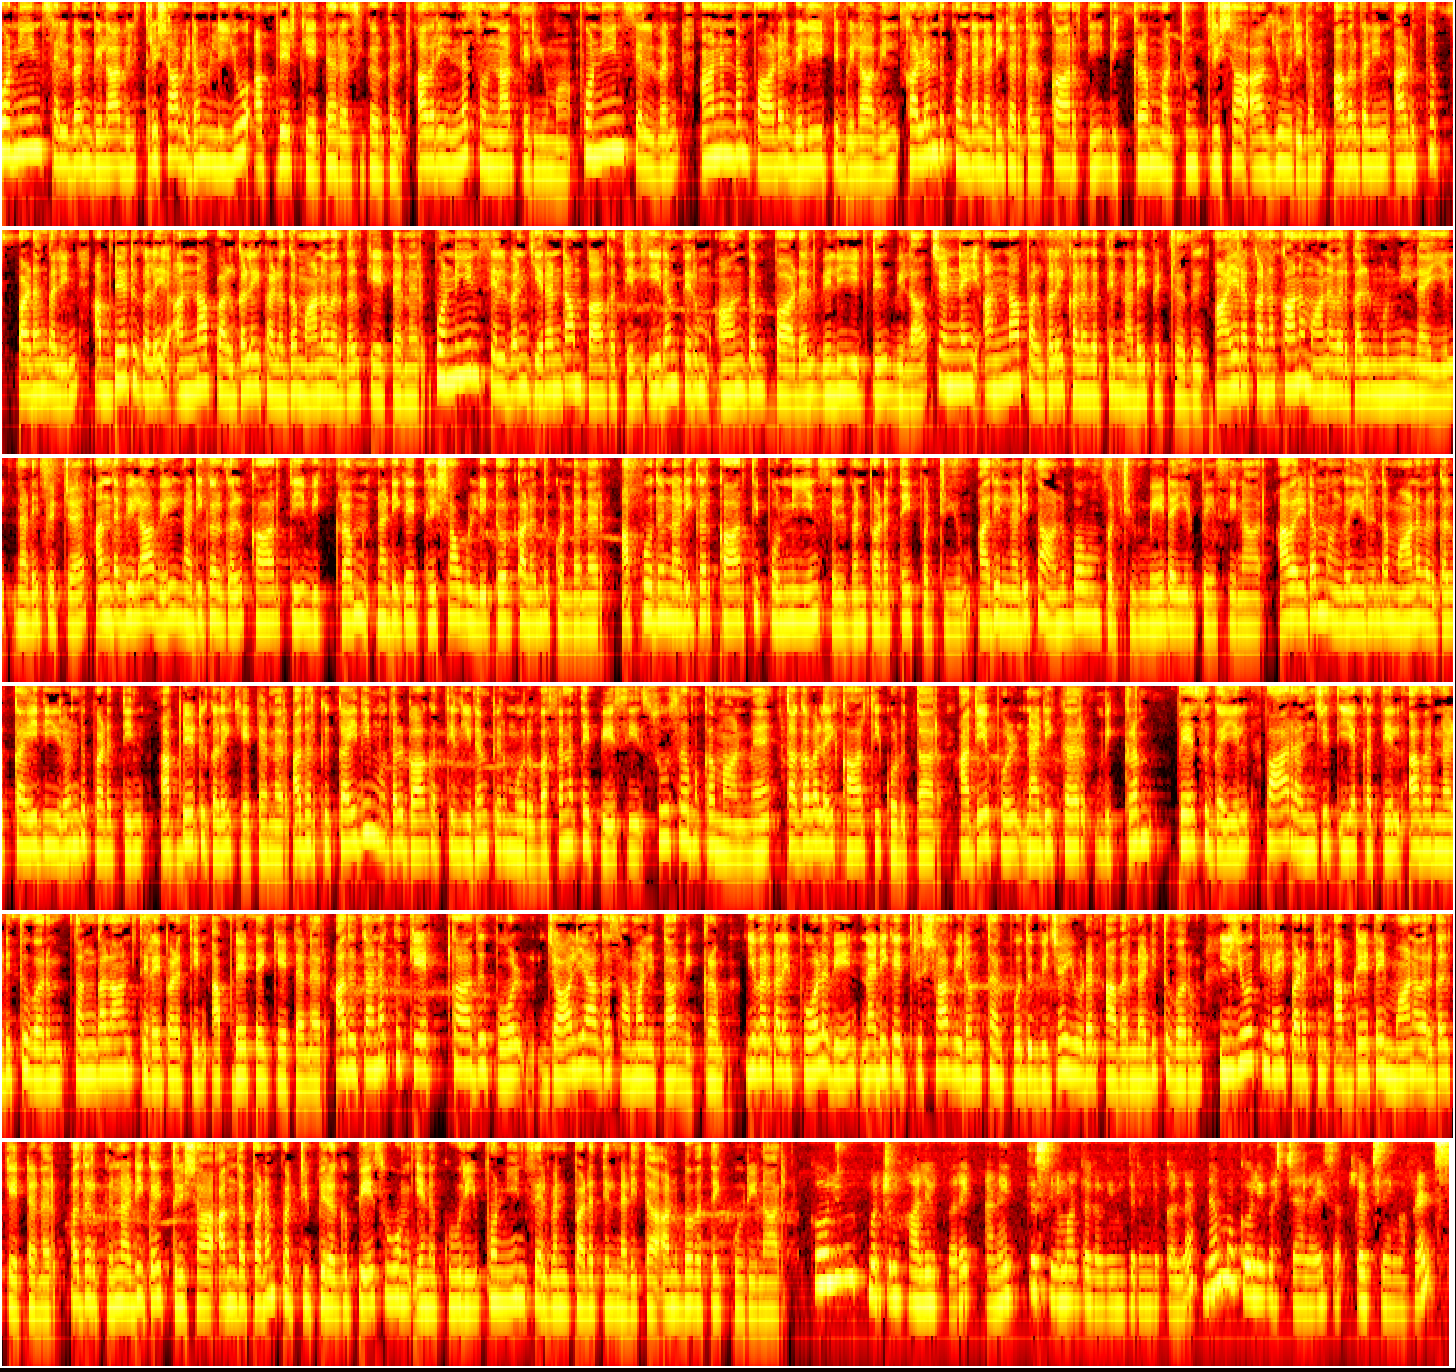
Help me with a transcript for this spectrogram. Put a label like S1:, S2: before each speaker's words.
S1: பொன்னியின் செல்வன் விழாவில் த்ரிஷாவிடம் Leo update கேட்ட ரசிகர்கள் அவர் என்ன சொன்னார் தெரியுமா? பொன்னியின் செல்வன் ஆனந்தம் பாடல் வெளியீட்டு விழாவில் கலந்து கொண்ட நடிகர்கள் கார்த்தி விக்ரம் மற்றும் த்ரிஷா ஆகியோரிடம் அவர்களின் அடுத்த படங்களின் அப்டேட்டுகளை அண்ணா பல்கலைக்கழக மாணவர்கள் கேட்டனர். பொன்னியின் செல்வன் இரண்டாம் பாகத்தில் இடம்பெறும் ஆந்தம் பாடல் வெளியீட்டு விழா சென்னை அண்ணா பல்கலைக்கழகத்தில் நடைபெற்றது. ஆயிரக்கணக்கான மாணவர்கள் முன்னிலையில் நடைபெற்ற அந்த விழாவில் நடிகர்கள் கார்த்தி விக்ரம் நடிகை த்ரிஷா உள்ளிட்டோர் கலந்து கொண்டனர். அப்போது நடிகர் கார்த்தி பொன்னியின் செல்வன் படத்தை பற்றியும் அதில் நடித்த அனுபவம் பற்றியும் மேடையில் பேசினார். அவரிடம் அங்கு இருந்த மாணவர்கள் கைதி இரண்டு படத்தின் அப்டேட்டுகளை கேட்டனர். அதற்கு கைதி முதல் பாகத்தில் இடம்பெறும் ஒரு வசனத்தை பேசி சூசகமான தகவலை கார்த்தி கொடுத்தார். அதேபோல் நடிகர் விக்ரம் பேசுகையில் ப. ரஞ்சித் இயக்கத்தில் அவர் நடித்து வரும் தங்கலான் திரைப்படத்தின் அப்டேட்டை கேட்டனர். அது தனக்கு கேட்காது போல் ஜாலியாக சமாளித்தார் விக்ரம். இவர்களைப் போலவே நடிகை த்ரிஷாவிடம் தற்போது விஜயுடன் அவர் நடித்து வரும் லியோ திரைப்படத்தின் அப்டேட்டை மாணவர்கள் கேட்டனர். அதற்கு நடிகை த்ரிஷா அந்த படம் பற்றி பிறகு பேசுவோம் என கூறி பொன்னியின் செல்வன் படத்தில் நடித்த அனுபவத்தை கூறினார்.
S2: கோலிவுட் மற்றும் ஹாலிவுட் வரை அனைத்து சினிமா தகவலையும் தெரிந்து கொள்ள நம்ம கோலிபஸ் சேனலை சப்ஸ்கிரைப் செய்யுங்க ஃப்ரெண்ட்ஸ்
